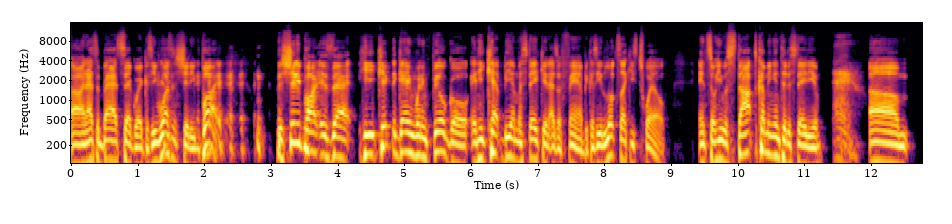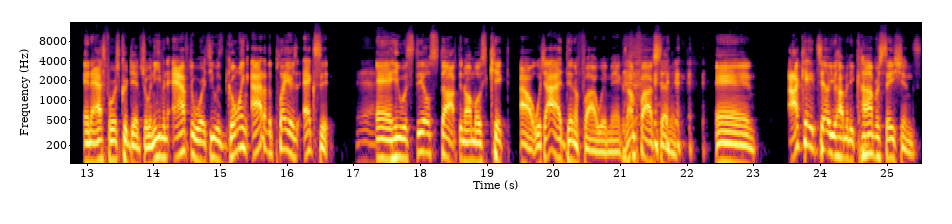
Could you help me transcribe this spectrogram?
uh, and that's a bad segue because he wasn't shitty. But the shitty part is that he kicked the game-winning field goal and he kept being mistaken as a fan because he looks like he's 12, and so he was stopped coming into the stadium Damn. um, and asked for his credential. And even afterwards, he was going out of the player's exit Yeah. and he was still stopped and almost kicked out, which I identify with, man, because I'm 5'7. and I can't tell you how many conversations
